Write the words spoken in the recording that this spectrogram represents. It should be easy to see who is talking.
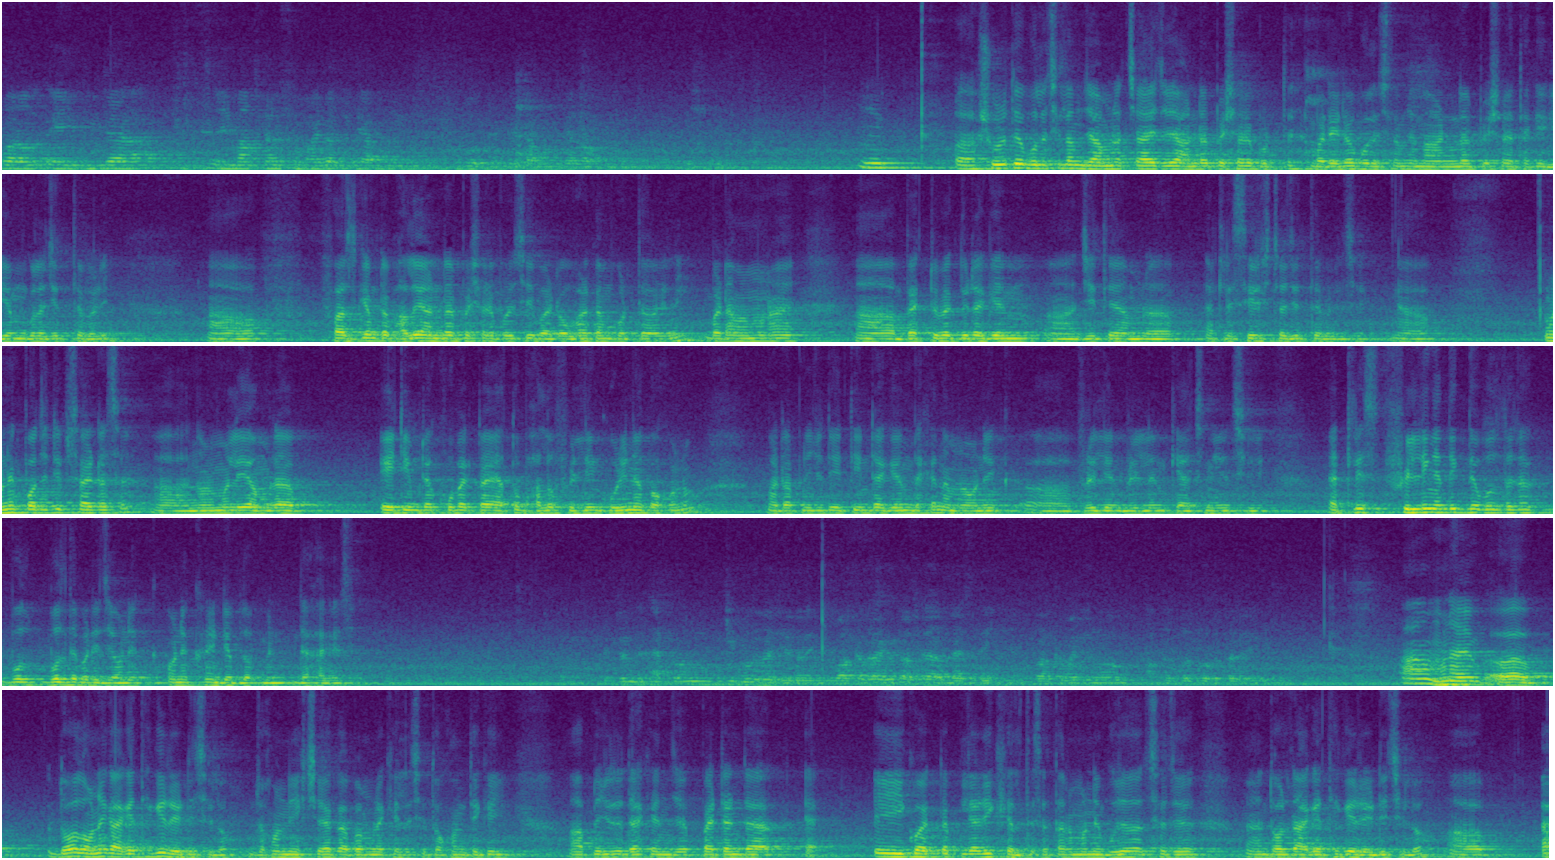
Speaker 1: Overall এই দুইটা, এই মাঝখানে সময়টা যদি আপনি
Speaker 2: শুরুতে বলেছিলাম যে আমরা চাই যে আন্ডার প্রেশারে পড়তে বাট এটাও বলেছিলাম যে না আন্ডার প্রেশারে থেকে গেমগুলো জিততে পারি। ফার্স্ট গেমটা ভালোই আন্ডার প্রেশারে পড়েছি বাট ওভারকাম করতে পারিনি। বাট আমার মনে হয় ব্যাক টু ব্যাক দুটা গেম জিতে আমরা অ্যাটলিস্ট সিরিজটা জিততে পেরেছি। অনেক পজিটিভ সাইড আছে। নর্মালি আমরা এই টিমটা খুব একটা এত ভালো ফিল্ডিং করি না কখনো। বাট আপনি যদি এই তিনটা গেম দেখেন আমরা অনেক ব্রিলিয়েন্ট ব্রিলিয়েন্ট ক্যাচ নিয়েছি। অ্যাটলিস্ট ফিল্ডিংয়ের দিক দিয়ে বলতে বল- বলতে পারি যে অনেক অনেকখানি ডেভেলপমেন্ট দেখা গেছে।
Speaker 3: মনে হয় মানে দল
Speaker 2: হয় দল অনেক আগে থেকেই রেডি ছিল। যখন এশিয়া কাপ আমরা খেলেছি তখন থেকেই আপনি যদি দেখেন যে প্যাটার্নটা এই কয়েকটা প্লেয়ারই খেলতেছে তার মানে বোঝা যাচ্ছে যে দলটা আগে থেকে রেডি ছিল।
